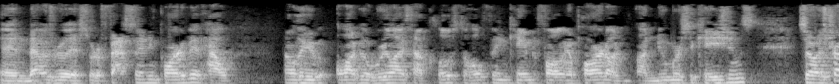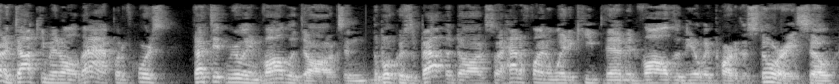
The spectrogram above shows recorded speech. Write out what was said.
and that was really a sort of fascinating part of it, how, I don't think a lot of people realize how close the whole thing came to falling apart on, on numerous occasions. So I was trying to document all that, but of course, that didn't really involve the dogs. And the book was about the dogs, so I had to find a way to keep them involved in the early part of the story. So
